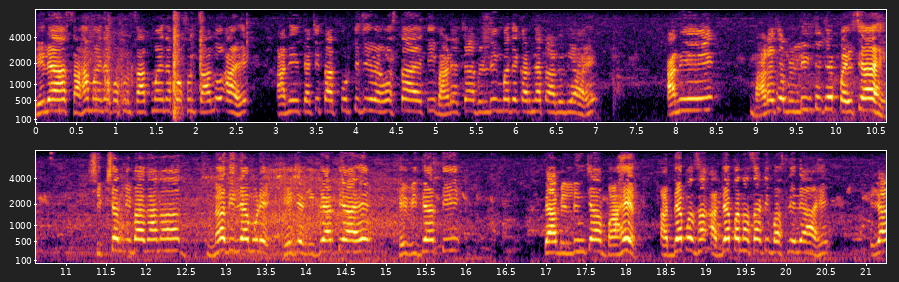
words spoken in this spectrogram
गेल्या सहा महिन्यापासून सात महिन्यापासून चालू आहे आणि त्याची तात्पुरती जी व्यवस्था आहे ती भाड्याच्या बिल्डिंगमध्ये करण्यात आलेली आहे. आणि भाड्याच्या बिल्डिंगचे जे पैसे आहे शिक्षण विभागानं न दिल्यामुळे हे जे विद्यार्थी आहे हे विद्यार्थी त्या बिल्डिंगच्या बाहेर अध्यापन अध्यापनासाठी बसलेले आहे. या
